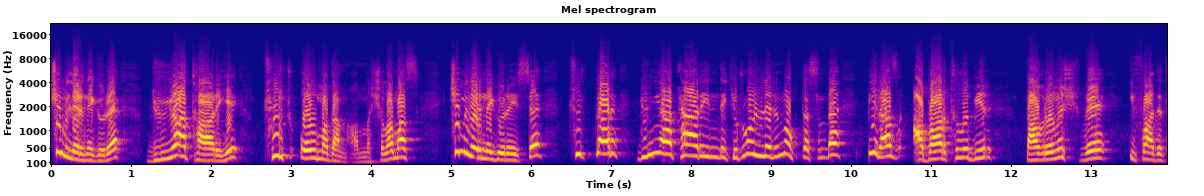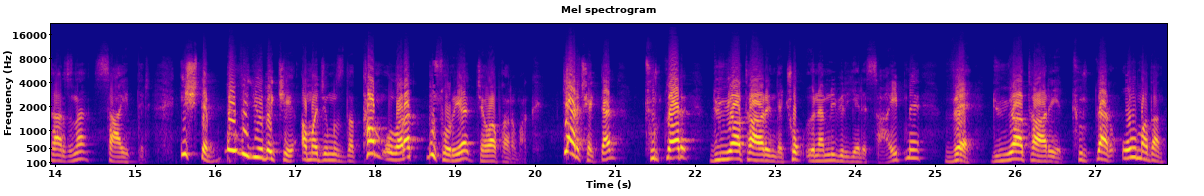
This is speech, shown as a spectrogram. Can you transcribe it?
kimilerine göre dünya tarihi Türk olmadan anlaşılamaz. Kimilerine göre ise Türkler dünya tarihindeki rolleri noktasında biraz abartılı bir davranış ve ifade tarzına sahiptir. İşte bu videodaki amacımız da tam olarak bu soruya cevap aramak. Gerçekten Türkler dünya tarihinde çok önemli bir yere sahip mi ve dünya tarihi Türkler olmadan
